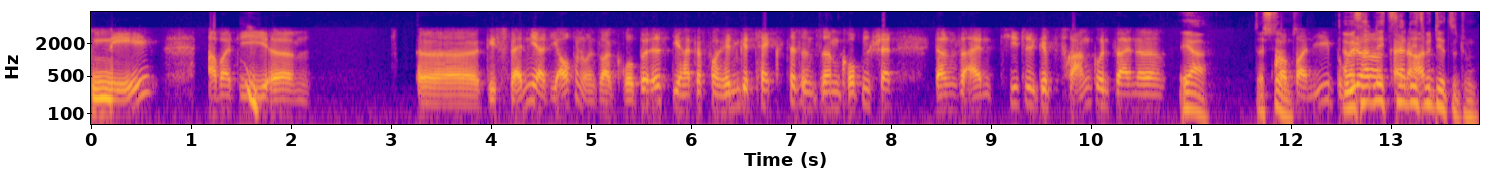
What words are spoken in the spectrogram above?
Nee, aber die, Hm. ähm, äh, die Svenja, die auch in unserer Gruppe ist, die hatte vorhin getextet in unserem Gruppenchat, dass es einen Titel gibt, Frank und seine Ja, das stimmt. Kompanie, Aber es hat Brüder, nichts, hat nichts mit dir zu tun.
